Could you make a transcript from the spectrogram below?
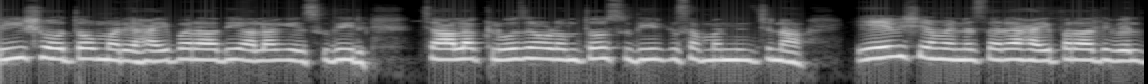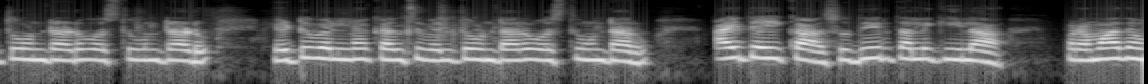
ఢీ షోతో మరి హైపర్ ఆది అలాగే సుధీర్ చాలా క్లోజ్ అవ్వడంతో సుధీర్కి సంబంధించిన ఏ విషయమైనా సరే హైపర్ ఆది వెళ్తూ ఉంటాడు వస్తూ ఉంటాడు. ఎటు వెళ్ళినా కలిసి వెళ్తూ ఉంటారు వస్తూ ఉంటారు. అయితే ఇక సుధీర్ తల్లికి ఇలా ప్రమాదం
